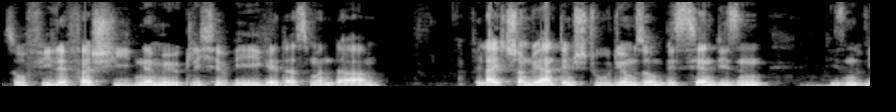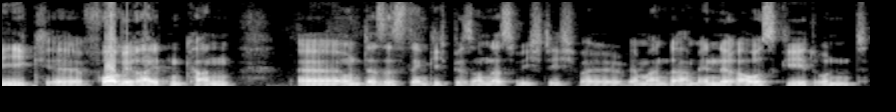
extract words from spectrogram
so viele verschiedene mögliche Wege, dass man da vielleicht schon während dem Studium so ein bisschen diesen, diesen Weg äh, vorbereiten kann. Äh, und das ist, denke ich, besonders wichtig, weil wenn man da am Ende rausgeht und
